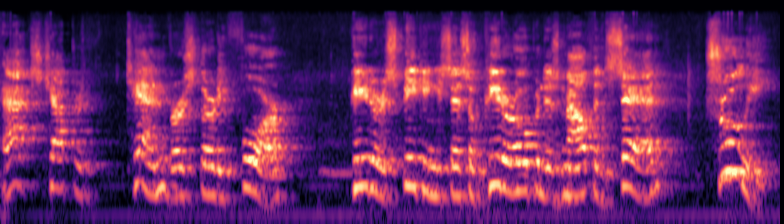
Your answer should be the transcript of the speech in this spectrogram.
Acts chapter 10, verse 34, Peter is speaking. He says, So Peter opened his mouth and said, Truly,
